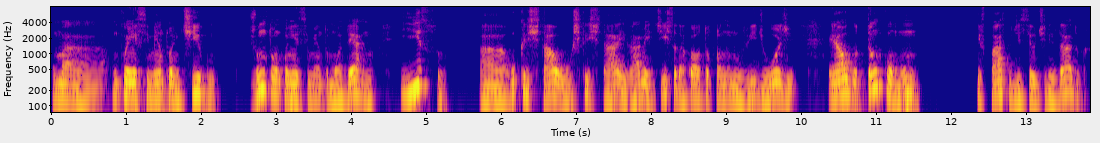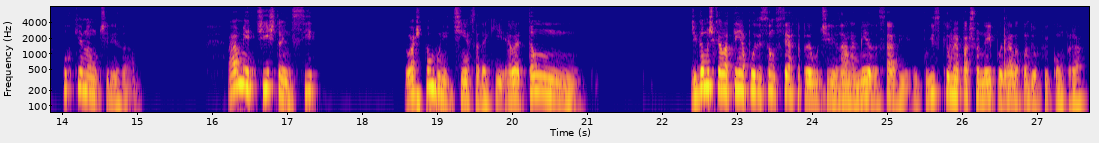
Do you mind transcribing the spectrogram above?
uma, um conhecimento antigo junto a um conhecimento moderno, e isso, o cristal, os cristais, a ametista da qual eu estou falando no vídeo hoje, é algo tão comum e fácil de ser utilizado, por que não utilizamos? A ametista em si, eu acho tão bonitinha essa daqui, ela é tão. Digamos que ela tem a posição certa para utilizar na mesa, sabe? É por isso que eu me apaixonei por ela quando eu fui comprar.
